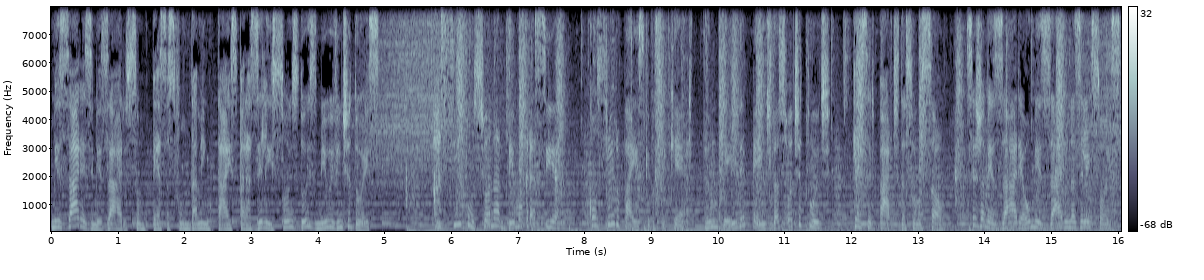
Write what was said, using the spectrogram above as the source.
Mesárias e mesários são peças fundamentais para as eleições 2022. Assim funciona a democracia. Construir o país que você quer também depende da sua atitude. Quer ser parte da solução? Seja mesária ou mesário nas eleições.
